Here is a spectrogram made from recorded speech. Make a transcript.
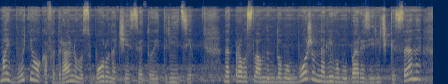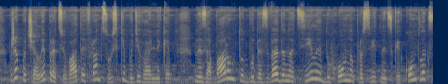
майбутнього кафедрального собору на честь Святої Трійці. Над православним домом Божим на лівому березі річки Сени вже почали працювати французькі будівельники. Незабаром тут буде зведено цілий духовно-просвітницький комплекс,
